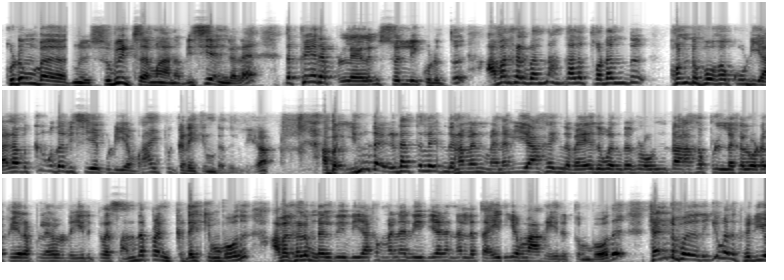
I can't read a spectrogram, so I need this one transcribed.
குடும்ப சுபீட்சமான விஷயங்களை இந்த பேர பிள்ளைகளுக்கு சொல்லி கொடுத்து அவர்கள் வந்து அங்கால தொடர்ந்து கொண்டு போகக்கூடிய அளவுக்கு உதவி செய்யக்கூடிய வாய்ப்பு கிடைக்கின்றது இல்லையா? அப்ப இந்த இடத்துல இந்த கணவன் மனைவியாக இந்த வயது வந்தவர்கள் ஒன்றாக பிள்ளைகளோட பேர பிள்ளைகளோட இருக்கிற சந்தர்ப்பம் கிடைக்கும் போது அவர்களும் உடல் ரீதியாக மன ரீதியாக நல்ல தைரியமாக இருக்கும் போது ரெண்டு பகுதிக்கும் அது பெரிய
